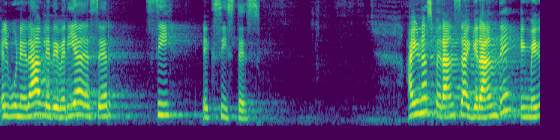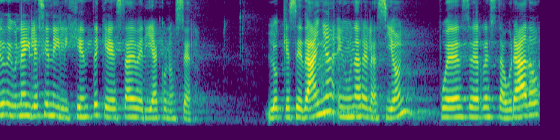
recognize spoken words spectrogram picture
el vulnerable, debería de ser, sí existes. Hay una esperanza grande en medio de una iglesia negligente que ésta debería conocer. Lo que se daña en una relación puede ser restaurado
